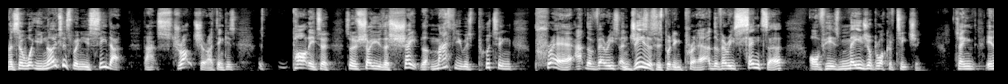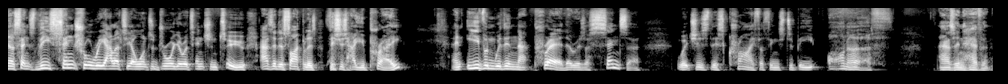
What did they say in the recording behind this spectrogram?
And so what you notice when you see that, that structure, I think, is, is partly to sort of show you the shape that Matthew is putting prayer at the very, and Jesus is putting prayer at the very center of his major block of teaching. Saying, in a sense, the central reality I want to draw your attention to as a disciple is this is how you pray. And even within that prayer, there is a center, which is this cry for things to be on earth as in heaven.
